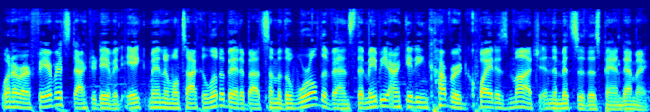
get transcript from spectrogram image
one of our favorites, Dr. David Aikman, and we'll talk a little bit about some of the world events that maybe aren't getting covered quite as much in the midst of this pandemic.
